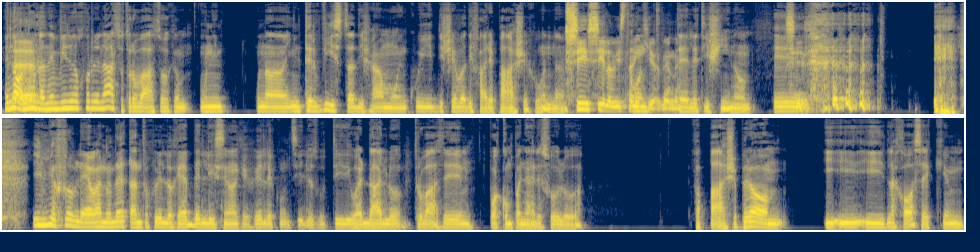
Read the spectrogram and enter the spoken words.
E no, Eh. nulla, nel video correlato ho trovato che un- una intervista, diciamo, in cui diceva di fare pace con, Sì, sì, l'ho vista con anch'io. quindi- Teleticino. E Sì. il mio problema non è tanto quello che è bellissimo anche quello e consiglio a tutti di guardarlo. Trovate, può accompagnare solo fa pace, però mh, i- i- la cosa è che mh,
